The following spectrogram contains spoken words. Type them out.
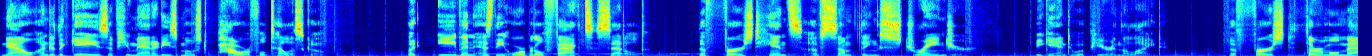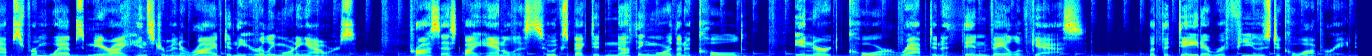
now under the gaze of humanity's most powerful telescope. But even as the orbital facts settled, the first hints of something stranger began to appear in the light. The first thermal maps from Webb's MIRI instrument arrived in the early morning hours, processed by analysts who expected nothing more than a cold, inert core wrapped in a thin veil of gas. But the data refused to cooperate.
